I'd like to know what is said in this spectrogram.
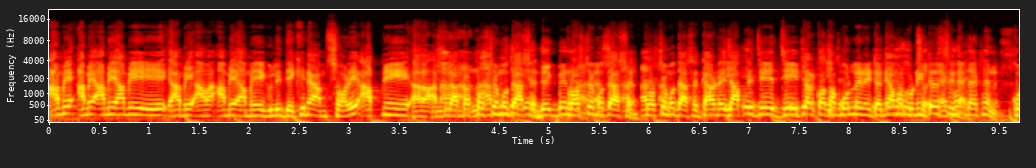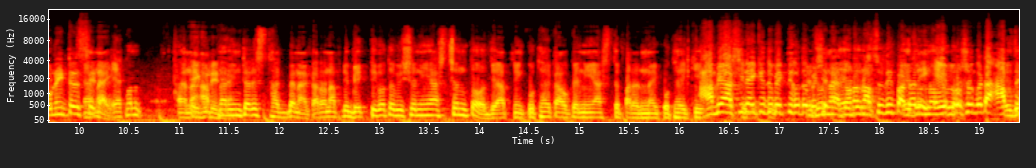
আমি আমি আমি আমি আমি আমি- আমি এগুলি দেখি না আম সরি আপনি আসলে আমরা প্রশ্নের মধ্যে আসেন দেখবেন। প্রশ্নের মধ্যে আসেন প্রশ্নের মধ্যে আসেন কারণ এই যে আপনি যে যে এটার কথা বললেন এটা নিয়ে আমার কোনো ইন্টারেস্ট নাই দেখেন কোনো ইন্টারেস্ট নাই এখন আপনার ইন্টারেস্ট থাকবে না কারণ আপনি ব্যক্তিগত বিষয় নিয়ে আসছেন তো যে আপনি কোথায় কাউকে নিয়ে আসতে পারেন নাই কোথায় কি আমি আসি নাই কিন্তু ব্যক্তিগত বিষয় না। নাসিরুদ্দিন পাটোয়ারি, এই প্রসঙ্গটা আপনি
